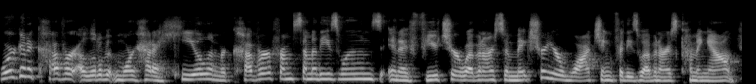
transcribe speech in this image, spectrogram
We're going to cover a little bit more how to heal heal and recover from some of these wounds in a future webinar. So make sure you're watching for these webinars coming out.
